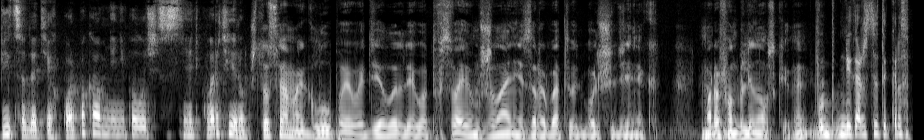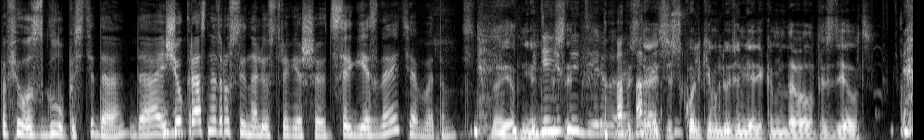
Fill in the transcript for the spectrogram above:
биться до тех пор, пока у меня не получится снять квартиру. Что самое глупое вы делали вот в своем желании зарабатывать больше денег? Марафон Блиновской, да? Мне кажется, это как раз апофеоз глупости, да. Да, еще красные трусы на люстры вешают. Сергей, знаете об этом? Ну, я не- денежное дерево. Представляете, скольким людям я рекомендовал это сделать?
